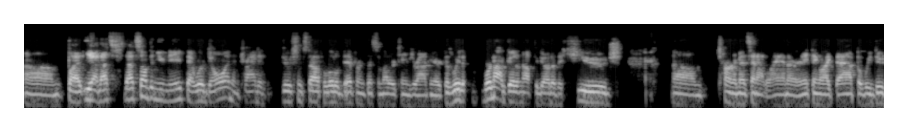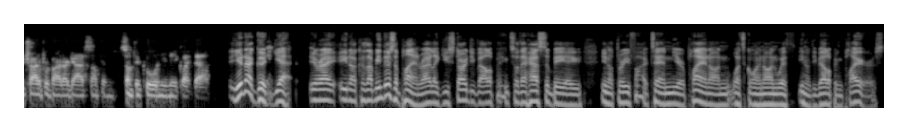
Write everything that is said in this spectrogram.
Um, but yeah, that's that's something unique that we're doing and trying to do some stuff a little different than some other teams around here because we we're not good enough to go to the huge um, tournaments in Atlanta or anything like that. But we do try to provide our guys something something cool and unique like that. You're not good yet. Right. You know, because I mean, there's a plan, right? Like you start developing, so there has to be a you know three, five, ten year plan on what's going on with you know developing players.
